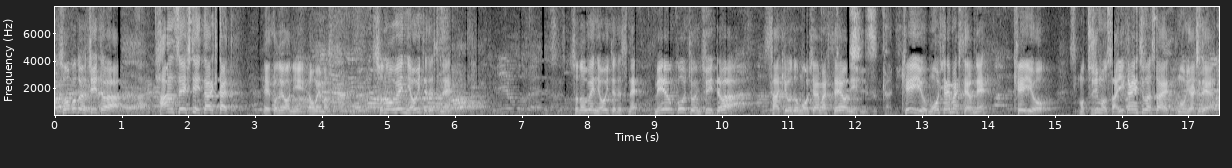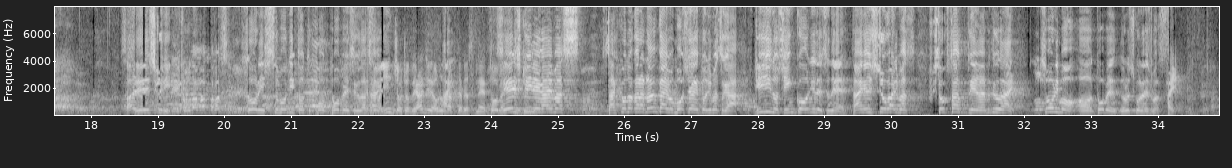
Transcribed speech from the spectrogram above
そのことについては反省していただきたいと、えーこのように思います。その上においてですねその上においてですね名誉校長については先ほど申し上げましたように。敬意を申し上げましたよね。敬意をもう辻元さんいい加減にしてください。もうやじで。静粛に。総理質問にと答弁してください。委員長ちょっとやじがうるさくてですね、答弁静粛に願います。先ほどから何回も申し上げておりますが議事の進行にですね大変支障があります。不規則発言はやめてください。総理もあ答弁よろしくお願いします。はい、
